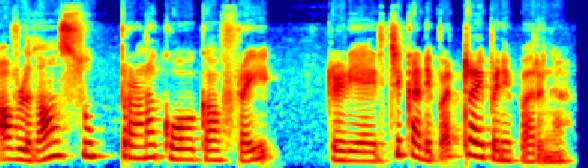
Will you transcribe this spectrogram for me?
அவ்வளோதான் சூப்பரான கோவக்காய் ஃப்ரை ரெடி ஆயிடுச்சு. கண்டிப்பாக ட்ரை பண்ணி பாருங்கள்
